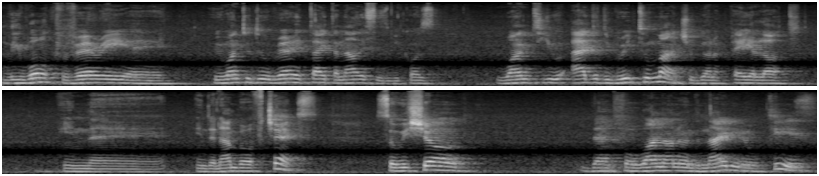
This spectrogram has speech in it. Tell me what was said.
we work very, uh, we want to do very tight analysis because once you add the degree too much, you're going to pay a lot in, uh, in the number of checks. So we showed that for 190 OTs,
